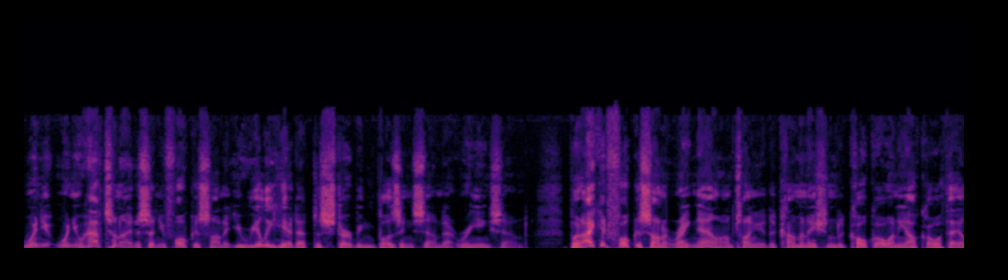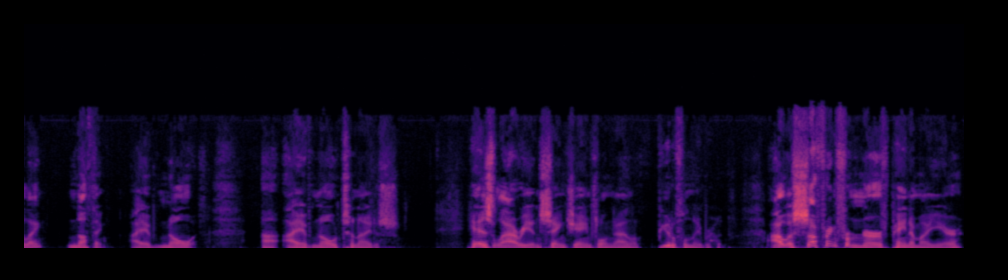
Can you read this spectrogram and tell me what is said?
when you when you have tinnitus and you focus on it, you really hear that disturbing buzzing sound, that ringing sound. But I could focus on it right now. I'm telling you, the combination of the cocoa and the Alcar with ALA, nothing. I have no, uh, I have no tinnitus. Here's Larry in St. James, Long Island. Beautiful neighborhood. I was suffering from nerve pain in my ear.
